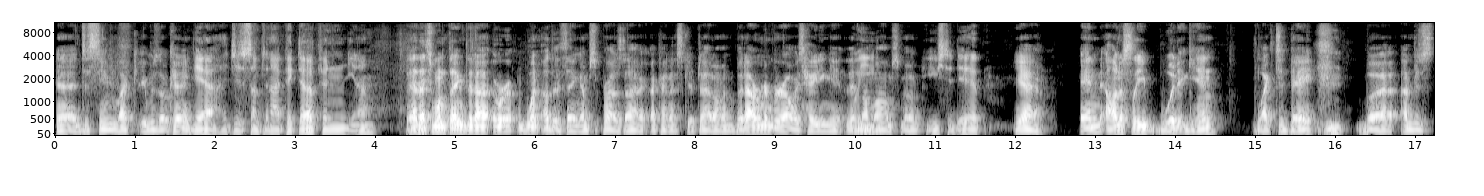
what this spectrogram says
yeah, it just seemed like it was okay. Yeah, it's just something I picked up, and you know, Yeah, that's one thing that I, or one other thing I'm surprised I, I kind of skipped out on. But I remember always hating it that Well, my you- mom smoked. I used to dip. Yeah. And honestly, would again, like today. but I'm just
